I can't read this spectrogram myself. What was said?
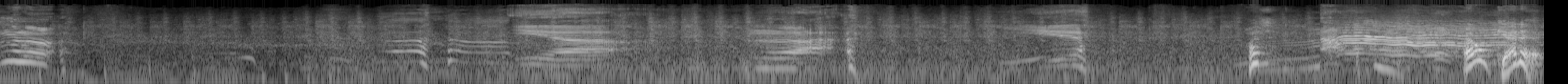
Ugh. Yeah. Ugh. Yeah. What? I don't get it.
